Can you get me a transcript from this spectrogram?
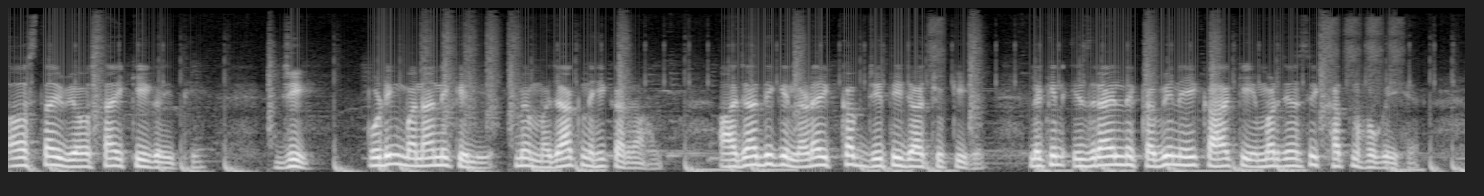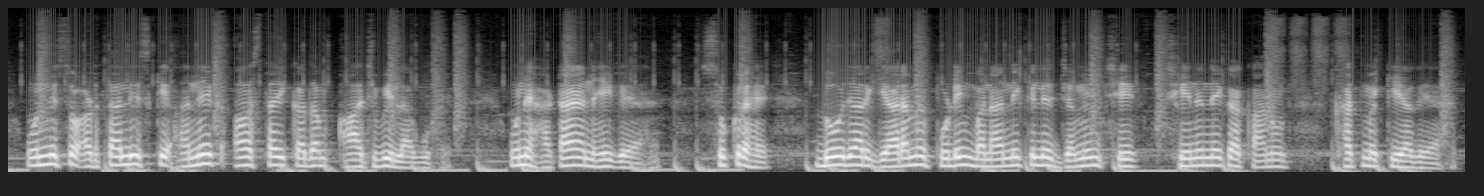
अस्थायी व्यवस्थाएँ की गई थी। जी पुडिंग बनाने के लिए मैं मज़ाक नहीं कर रहा हूँ। आज़ादी की लड़ाई कब जीती जा चुकी है? लेकिन इसराइल ने कभी नहीं कहा कि इमरजेंसी खत्म हो गई है। 1948 के अनेक अस्थायी कदम आज भी लागू है। उन्हें हटाया नहीं गया है। शुक्र है 2011 में पुडिंग बनाने के लिए ज़मीन छीनने का कानून खत्म किया गया है।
